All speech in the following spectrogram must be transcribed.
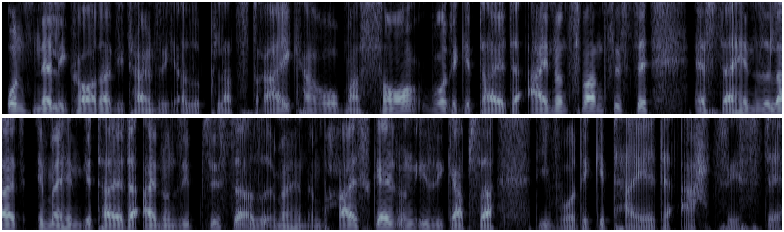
Und Nelly Corda, die teilen sich also Platz 3. Caro Masson wurde geteilte 21. Esther Henseleit immerhin geteilte 71. Also immerhin im Preisgeld. Und Easy Gapsa, die wurde geteilte 80.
